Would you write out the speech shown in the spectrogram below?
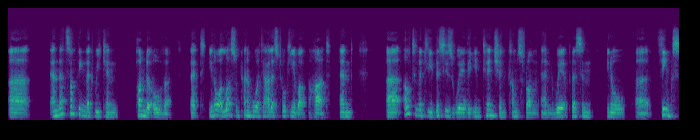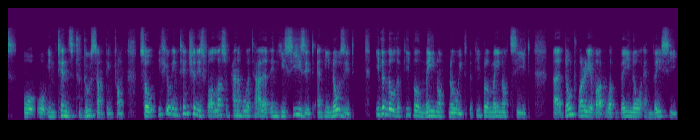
Uh, and that's something that we can ponder over. That, you know, Allah subhanahu wa ta'ala is talking about the heart. And uh, ultimately, this is where the intention comes from and where a person, you know, uh, thinks or, or, intends to do something from. So if your intention is for Allah subhanahu wa ta'ala, then He sees it and He knows it. Even though the people may not know it, the people may not see it. Uh, don't worry about what they know and they see.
